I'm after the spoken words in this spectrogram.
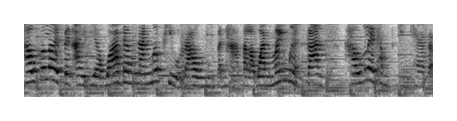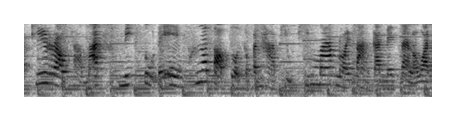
เขาก็เลยเป็นไอเดียว่าดังนั้นเมื่อผิวเรามีปัญหาแต่ละวันไม่เหมือนกัน เขาก็เลยทำสกินแคร์แบบที่เราสามารถมิกซ์สูตรได้เอง เพื่อตอบโจทย์กับปัญหาผิวที่มากน้อยต่างกันในแต่ละวัน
